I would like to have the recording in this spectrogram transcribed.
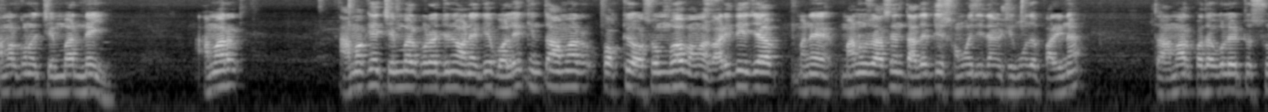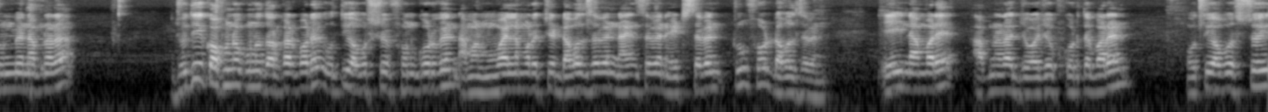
আমার কোনো চেম্বার নেই। আমার, আমাকে চেম্বার করার জন্য অনেকে বলে, কিন্তু আমার পক্ষে অসম্ভব, আমার বাড়িতেই যা মানে মানুষ আসেন, তাদেরকে সময় দিতে আমি ঠিকমতো পারি না। তো আমার কথাগুলো একটু শুনবেন আপনারা। যদি কখনো কোনো দরকার পড়ে, অতি অবশ্যই ফোন করবেন। আমার মোবাইল নাম্বার হচ্ছে double seven nine seven eight seven two four double seven. এই নাম্বারে আপনারা যোগাযোগ করতে পারেন। অতি অবশ্যই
